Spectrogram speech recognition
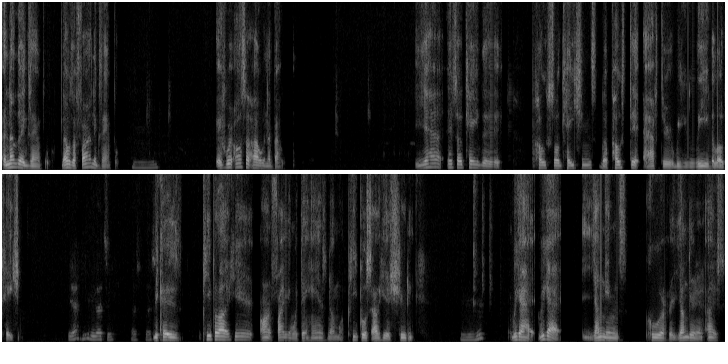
Another example. That was a fine example. Mm-hmm. If we're also out and about, yeah, it's okay to post locations, but post it after we leave the location. Yeah, you can do that too. That's, that's because people out here aren't fighting with their hands no more. People's out here shooting. Mm-hmm. We got we got youngins who are younger than us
